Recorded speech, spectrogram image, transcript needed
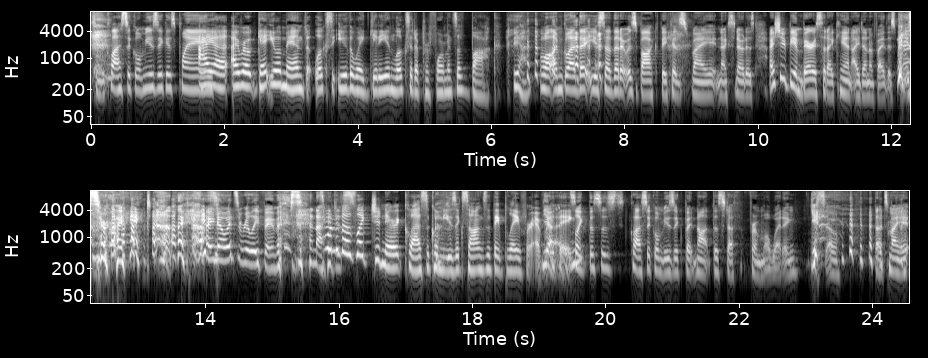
some classical music is playing. I, uh, I wrote, Get you a man that looks at you the way Gideon looks at a performance of Bach. yeah, well, I'm glad that you said that it was Bach because my next note is I should be embarrassed that I can't identify this piece, right? Like, I know it's really famous, and I One just of those like generic classical music songs that they play for everything. yeah, it's like this is classical music, but not the stuff from a wedding. So that's my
